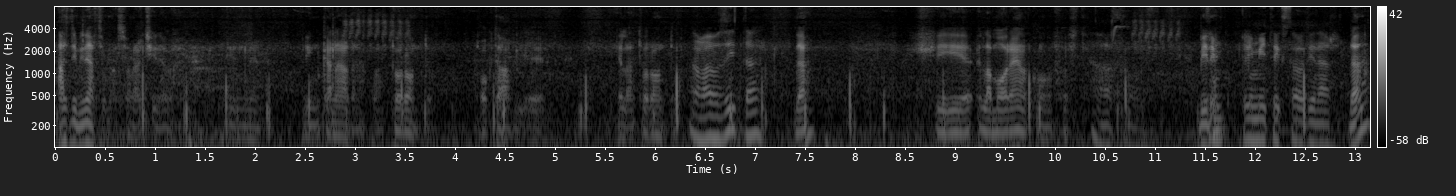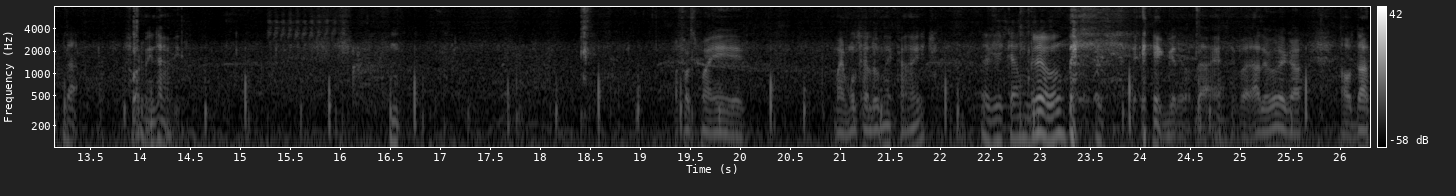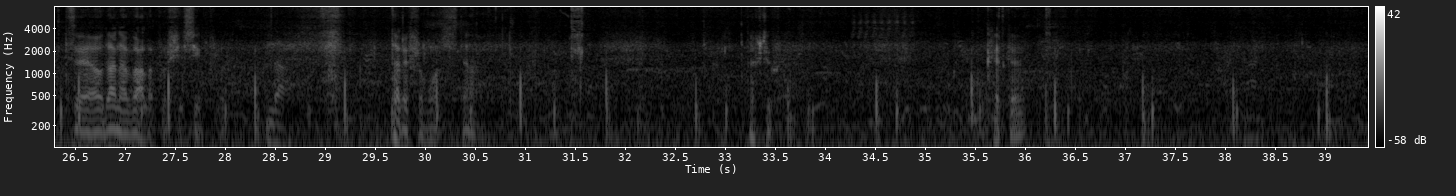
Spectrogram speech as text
Azi dimineață m-a sunat cineva din, din Canada, la Toronto. Octavie e la Toronto, Am auzit, da? da? Și la Montreal cum a fost. A fost. Bine? Primit extraordinar. Da? Da. Formidabil. Hm. A fost mai, mai multă lume ca aici? E cam greu. E greu, da, e adevărat. Adevărul e că au dat, au dat navală, pur și simplu. Da. Tare frumos, da. Nu știu. Cred că...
